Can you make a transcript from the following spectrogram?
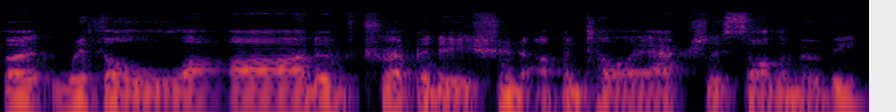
but with a lot of trepidation up until i actually saw the movie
